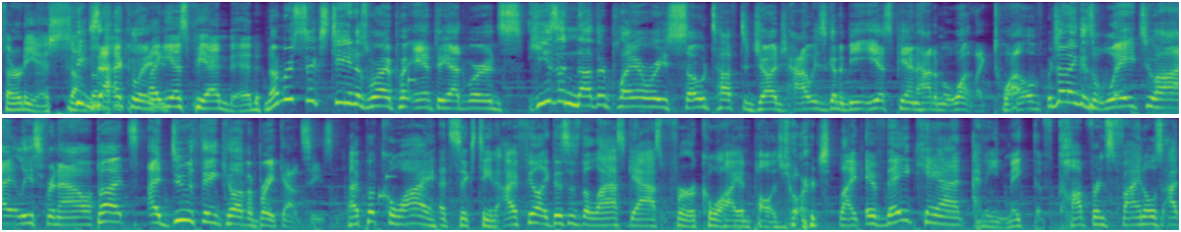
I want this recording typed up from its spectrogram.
30 ish something. like- Exactly. Like, E ESPN did. Number 16 is where I put Anthony Edwards. He's another player where he's so tough to judge how he's going to be. ESPN had him at what, like 12? Which I think is way too high, at least for now. But I do think he'll have a breakout season. I put Kawhi at 16. I feel like this is the last gasp for Kawhi and Paul George. Like, if they can't, I mean, make the conference finals, I,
